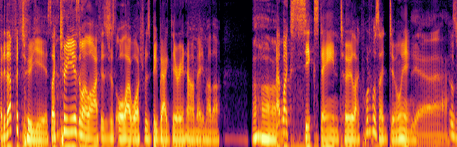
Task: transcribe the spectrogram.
I did that for two years. Like two years of my life is just all I watched was Big Bang Theory and How I Met Your Mother. Uh. At like sixteen, too. Like, what was I doing? Yeah. It was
